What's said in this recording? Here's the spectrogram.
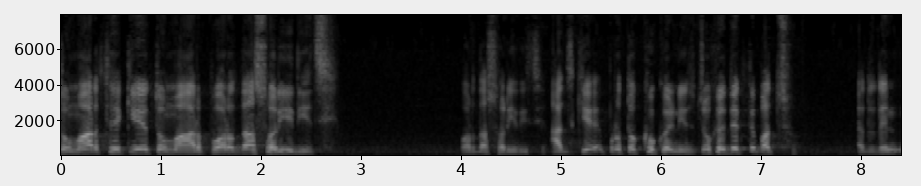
তোমার থেকে তোমার পর্দা সরিয়ে দিয়েছি। পর্দা সরিয়ে দিয়েছি। আজকে প্রত্যক্ষ করে নিয়েছে। চোখে দেখতে পাচ্ছ? এতদিন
